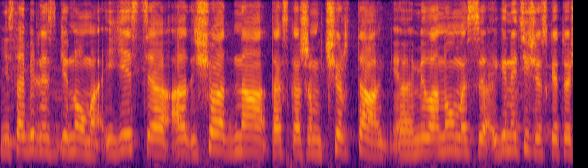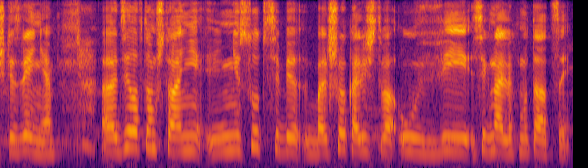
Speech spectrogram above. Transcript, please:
нестабильность генома. Есть э, еще одна, так скажем, черта э, меланомы с генетической точки зрения. Э, дело в том, что они несут в себе большое количество UV-сигнальных мутаций.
